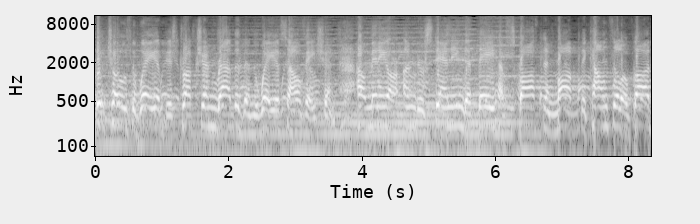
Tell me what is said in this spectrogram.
they chose the way of destruction rather than the way of salvation. How many are understanding that they have scoffed and mocked the counsel of God?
